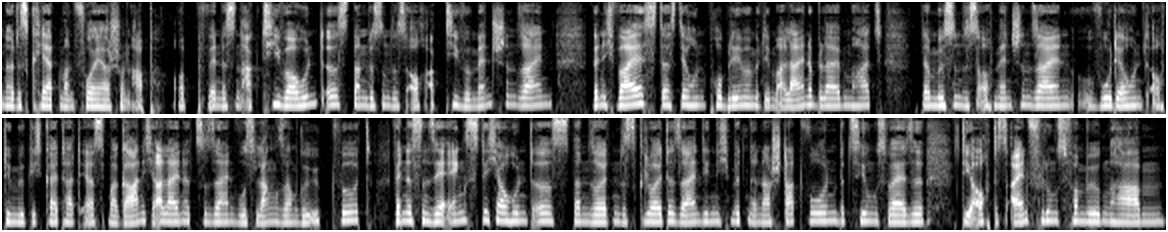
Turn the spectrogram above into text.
Ne, das klärt man vorher schon ab. Ob, wenn es ein aktiver Hund ist, dann müssen das auch aktive Menschen sein. Wenn ich weiß, dass der Hund Probleme mit dem Alleinebleiben hat, dann müssen das auch Menschen sein, wo der Hund auch die Möglichkeit hat, erstmal gar nicht alleine zu sein, wo es langsam geübt wird. Wenn es ein sehr ängstlicher Hund ist, dann sollten das Leute sein, die nicht mitten in der Stadt wohnen, beziehungsweise die auch das Einfühlungsvermögen haben,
